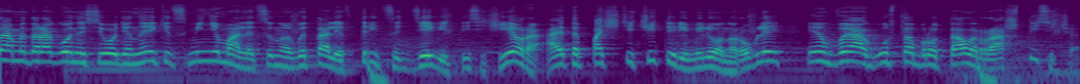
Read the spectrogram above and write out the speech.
Самый дорогой на сегодня Naked с минимальной ценой в Италии в 39 тысяч евро, а это почти 4 миллиона рублей, MV Agusta Brutal Rush 1000.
